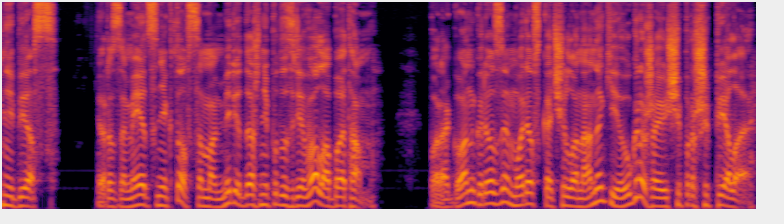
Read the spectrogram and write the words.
небес. Разумеется, никто в самом мире даже не подозревал об этом. Парагон грёзы моря вскочила на ноги и угрожающе прошипела.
